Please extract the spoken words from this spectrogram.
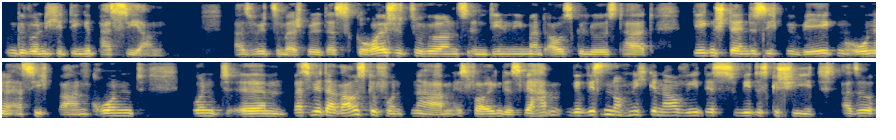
Ungewöhnliche Dinge passieren. Also wie zum Beispiel, dass Geräusche zu hören sind, die niemand ausgelöst hat, Gegenstände sich bewegen ohne ersichtbaren Grund. Und ähm, was wir da rausgefunden haben, ist Folgendes: Wir haben, wir wissen noch nicht genau, wie das, wie das geschieht, also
